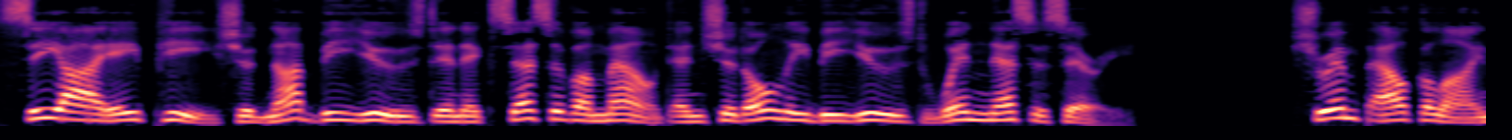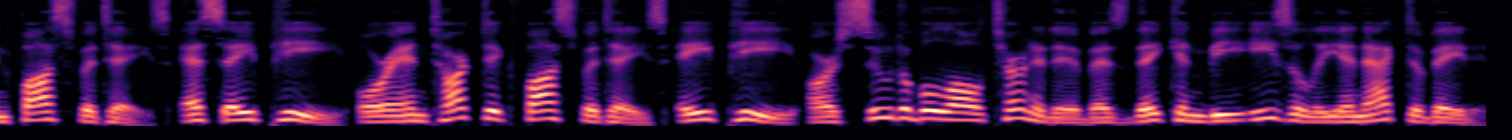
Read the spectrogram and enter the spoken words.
CIAP should not be used in excessive amount and should only be used when necessary. Shrimp alkaline phosphatase SAP or Antarctic phosphatase AP are suitable alternative as they can be easily inactivated.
